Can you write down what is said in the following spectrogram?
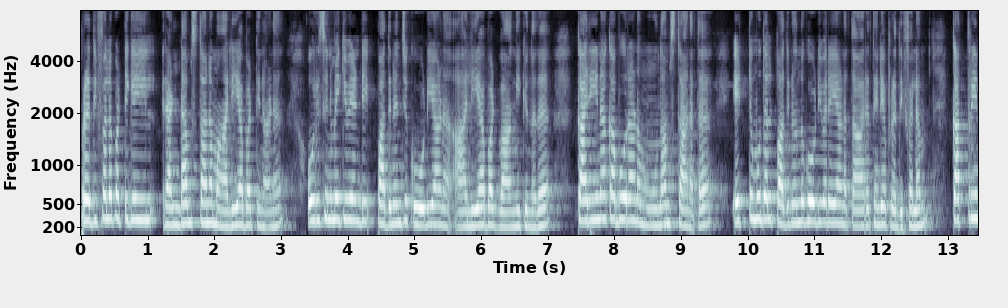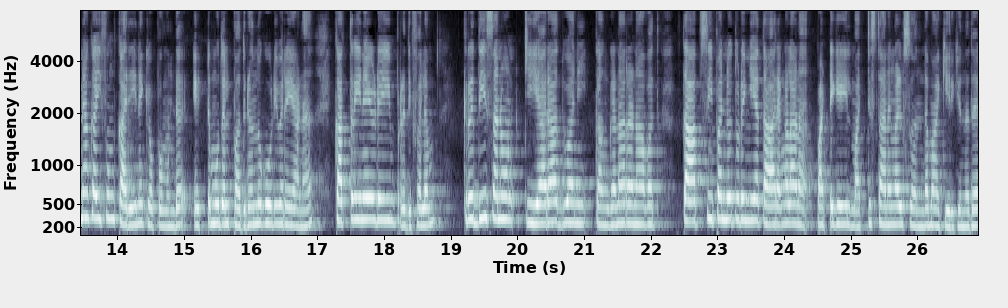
പ്രതിഫല പട്ടികയിൽ രണ്ടാം സ്ഥാനം ആലിയ ഭട്ടിനാണ്. ഒരു സിനിമയ്ക്ക് വേണ്ടി പതിനഞ്ച് കോടിയാണ് ആലിയ ഭട്ട് വാങ്ങിക്കുന്നത്. കരീന കപൂറാണ് മൂന്നാം സ്ഥാനത്ത്. എട്ട് മുതൽ പതിനൊന്ന് കോടി വരെയാണ് താരത്തിന്റെ പ്രതിഫലം. കത്രീന കൈഫും കരീനയ്ക്കൊപ്പമുണ്ട്. എട്ട് മുതൽ പതിനൊന്ന് കോടി വരെയാണ് കത്രീനയുടെയും പ്രതിഫലം. കൃതി സനോൺ കിയാര അദ്വാനി കങ്കണ റണാവത്ത് താപ്സി പന്നു തുടങ്ങിയ താരങ്ങളാണ് പട്ടികയിൽ മറ്റ് സ്ഥാനങ്ങൾ സ്വന്തമാക്കിയിരിക്കുന്നത്.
